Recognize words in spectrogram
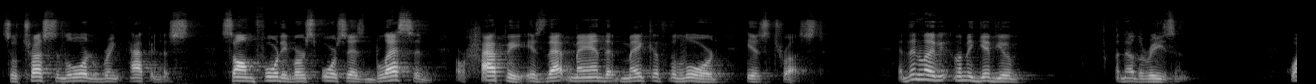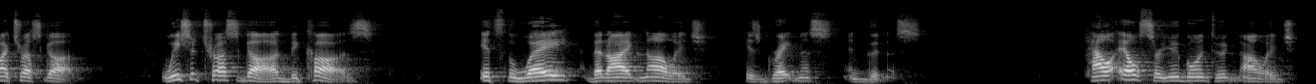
So trust in the Lord will bring happiness. Psalm 40, verse 4 says, Blessed or happy is that man that maketh the Lord his trust. And then let me, let me give you another reason why trust God. We should trust God because it's the way that I acknowledge his greatness and goodness. How else are you going to acknowledge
